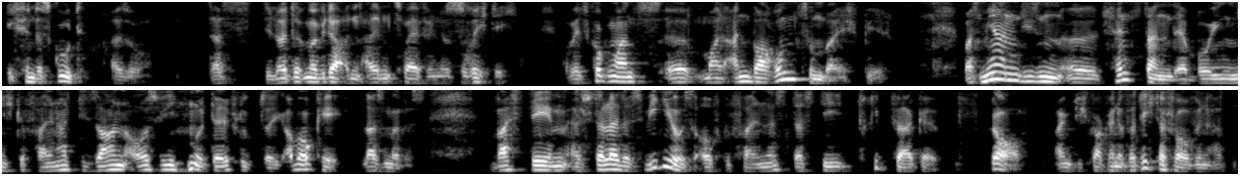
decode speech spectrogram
Ich finde das gut. Also, dass die Leute immer wieder an allem zweifeln, das ist richtig. Aber jetzt gucken wir uns äh, mal an, warum zum Beispiel. Was mir an diesen äh, Fenstern der Boeing nicht gefallen hat, die sahen aus wie ein Modellflugzeug. Aber okay, lassen wir das. Was dem Ersteller des Videos aufgefallen ist, dass die Triebwerke ja eigentlich gar keine Verdichterschaufeln hatten.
